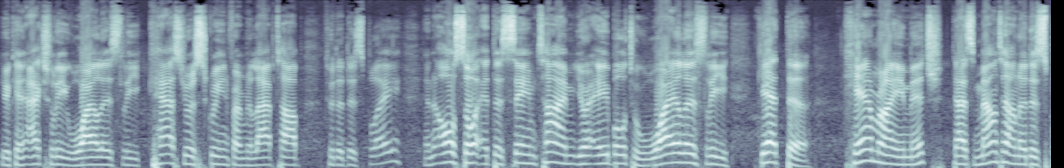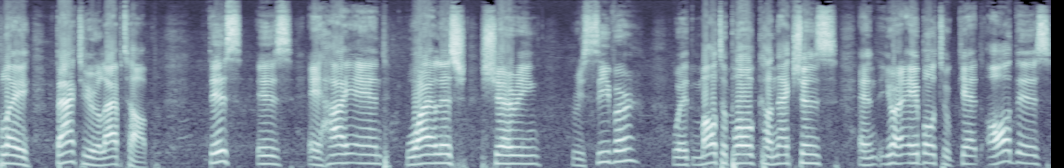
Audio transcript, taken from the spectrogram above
you can actually wirelessly cast your screen from your laptop to the display. And also at the same time, you're able to wirelessly get the camera image that's mounted on the display back to your laptop. This is a high-end wireless sharing receiver with multiple connections and you're able to get all this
